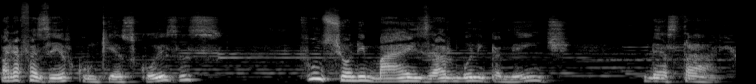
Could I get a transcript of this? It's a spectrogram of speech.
para fazer com que as coisas funcionem mais harmonicamente nesta área.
